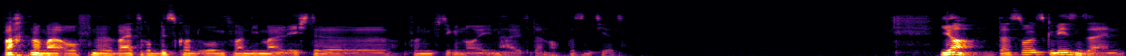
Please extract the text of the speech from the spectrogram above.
warten wir mal auf eine weitere BlizzCon irgendwann, die mal echte, äh, vernünftige neue Inhalte dann auch präsentiert. Ja, das soll es gewesen sein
